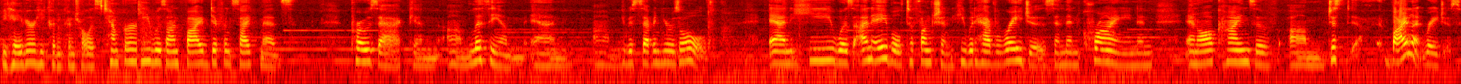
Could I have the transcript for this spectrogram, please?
behavior, he couldn't control his temper. He was on five different psych meds, Prozac and um, lithium, and um, he was seven years old and he was unable to function. He would have rages and then crying and, and all kinds of um, just violent rages,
